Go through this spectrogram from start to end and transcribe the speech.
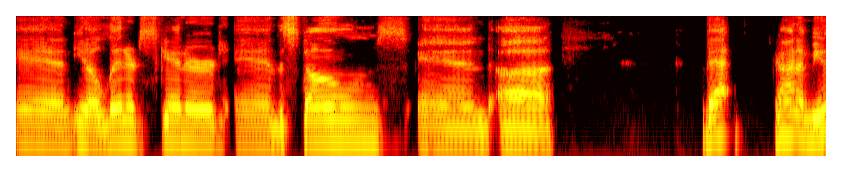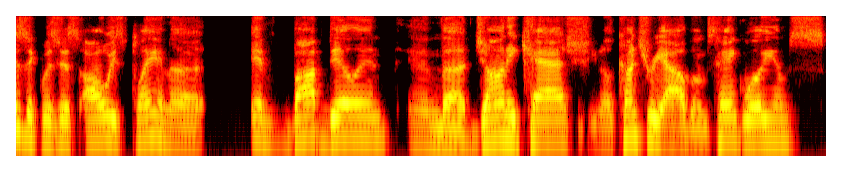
and you know Lynyrd Skynyrd and the Stones and uh that kind of music was just always playing uh in Bob Dylan and uh, Johnny Cash, you know, country albums. Hank Williams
